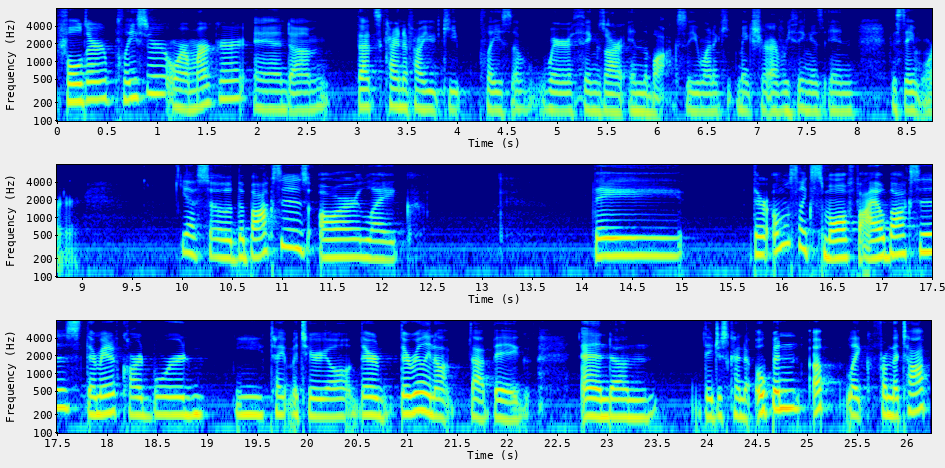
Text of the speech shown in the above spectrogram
folder placer or a marker, and um, that's kind of how you keep place of where things are in the box. So you want to keep make sure everything is in the same order. Yeah, so the boxes are like they they're almost like small file boxes. They're made of cardboard type material. They're they're really not that big. And um they just kind of open up like from the top.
